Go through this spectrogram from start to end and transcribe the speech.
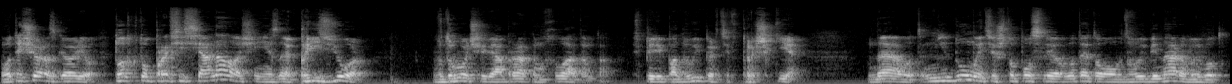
Вот еще раз говорю, тот, кто профессионал вообще, не знаю, призер в дрочеве обратным хватом, там, в переподвыперте, в прыжке, да, вот, не думайте, что после вот этого вот вебинара вы вот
